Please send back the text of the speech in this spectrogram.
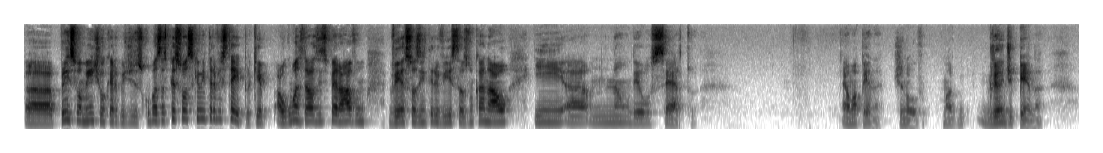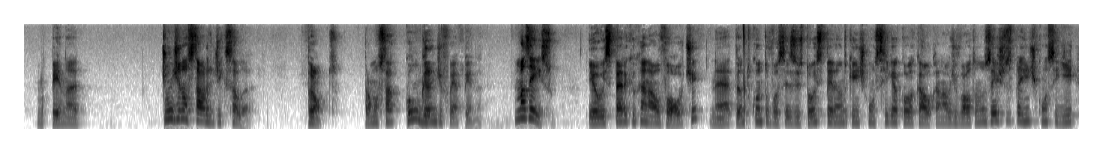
Uh, principalmente eu quero pedir desculpas às pessoas que eu entrevistei, porque algumas delas esperavam ver suas entrevistas no canal e uh, não deu certo. É uma pena, de novo, uma grande pena. Uma pena de um dinossauro de Ixalan. Pronto, para mostrar quão grande foi a pena. Mas é isso. Eu espero que o canal volte, né? Tanto quanto vocês, estou esperando que a gente consiga colocar o canal de volta nos eixos para a gente conseguir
